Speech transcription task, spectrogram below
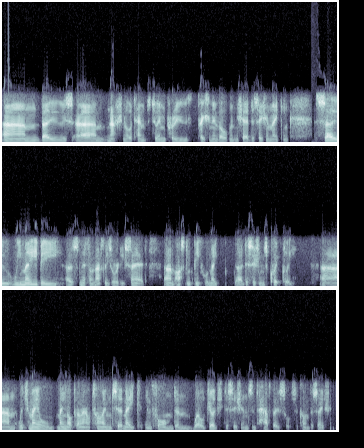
um, those um, national attempts to improve patient involvement and shared decision making. So we may be, as Natalie's already said, um, asking people to make uh, decisions quickly. Um, which may or may not allow time to make informed and well judged decisions and to have those sorts of conversations.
